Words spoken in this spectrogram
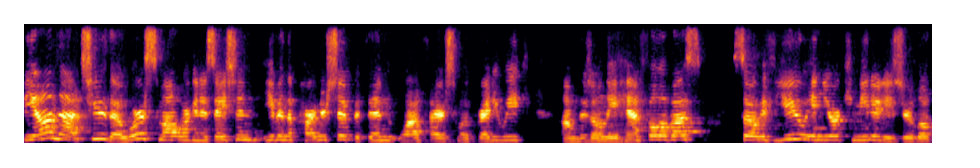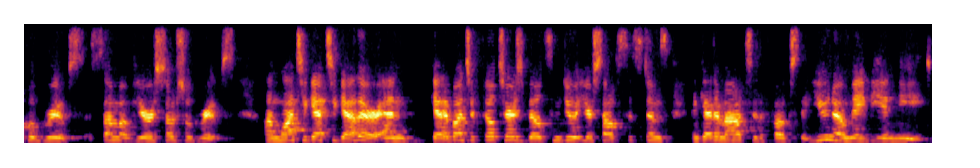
Beyond that too, though, we're a small organization, even the partnership within Wildfire Smoke Ready Week, um, there's only a handful of us. So if you in your communities, your local groups, some of your social groups, um, want to get together and get a bunch of filters, build some do-it-yourself systems, and get them out to the folks that you know may be in need.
